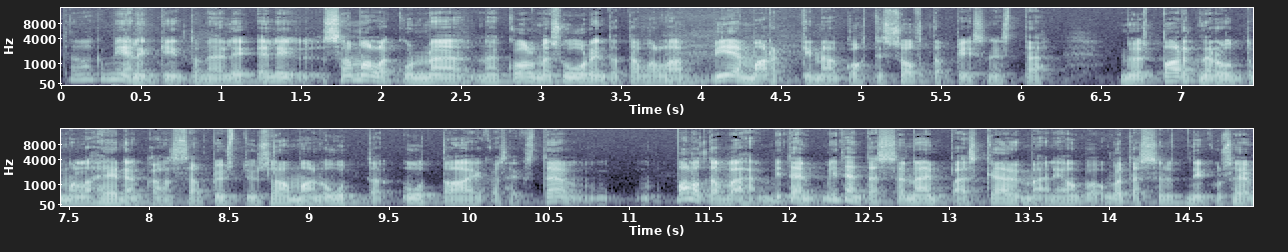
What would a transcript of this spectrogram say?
Tämä on aika mielenkiintoinen. Eli, eli samalla kun nämä, nämä kolme suurinta tavallaan vie markkinaa kohti softabisnestä, myös partneruuttamalla heidän kanssaan pystyy saamaan uutta, uutta aikaiseksi. Tämä, valota vähän, miten, miten tässä näin pääsi käymään ja onko, onko tässä nyt niin kuin se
